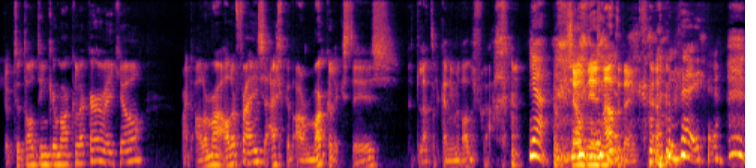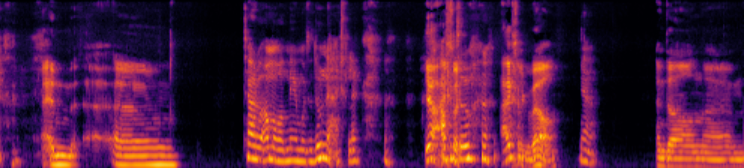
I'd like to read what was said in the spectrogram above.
lukt het al tien keer makkelijker, weet je wel. Maar het aller, allerfijnste, eigenlijk het allermakkelijkste is, het letterlijk aan iemand anders vragen. ja. Om jezelf niet eens na te denken. nee. en ehm, Zouden we allemaal wat meer moeten doen eigenlijk. ja, Af en eigenlijk, toe. eigenlijk wel. ja. En dan, ehm,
